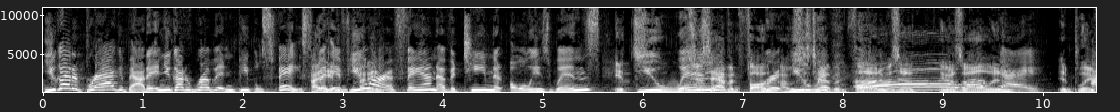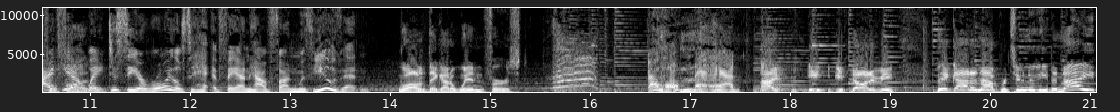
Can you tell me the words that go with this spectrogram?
you got to brag about it and you got to rub it in people's face. I but if you are a fan of a team that always wins, It's you win. Just having fun. I was just win- having fun. it was in, it was all Oh, okay. in in playful I can't fun. wait to see a Royals ha- fan have fun with you then. Well, they got to win first. Oh man. I mean, you know what I mean? They got an opportunity tonight.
